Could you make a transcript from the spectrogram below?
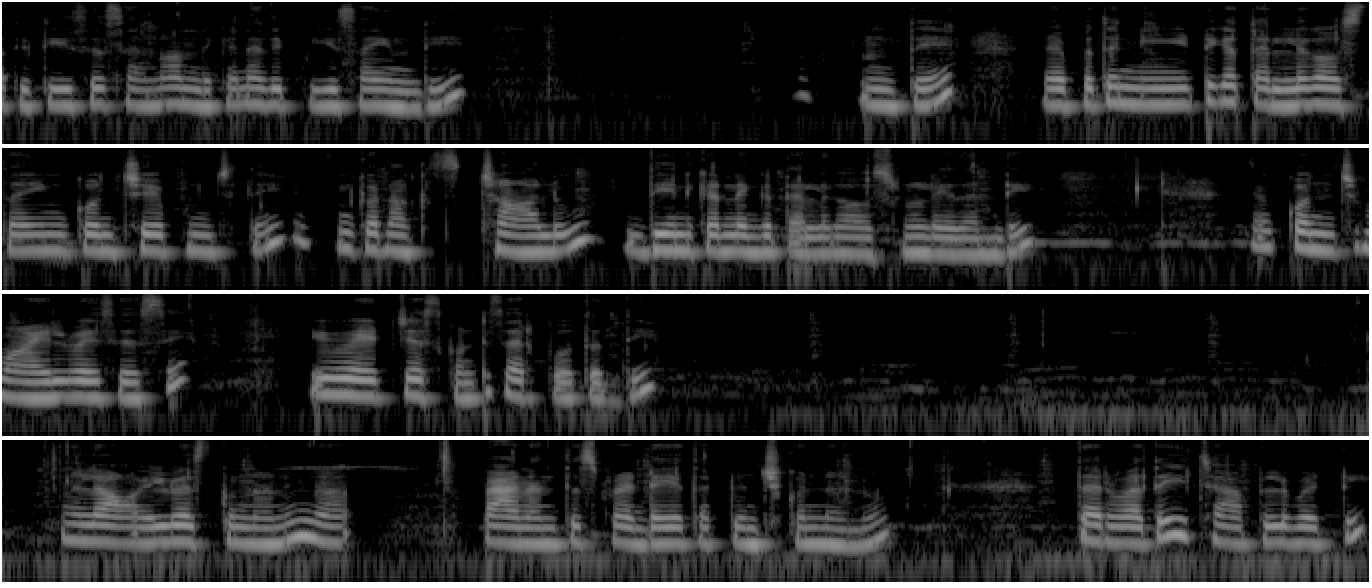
అది తీసేసాను. అందుకని అది పీస్ అయింది. అంతే. లేకపోతే నీట్గా తెల్లగా వస్తాయి ఇంకొంచెంసేపు ఉంచితే ఇంకా నాకు చాలు. దీనికన్నా ఇంకా తెల్లగా అవసరం లేదండి. కొంచెం ఆయిల్ వేసేసి ఇవి వెయిట్ చేసుకుంటే సరిపోతుంది. ఇలా ఆయిల్ వేసుకున్నాను ఇంకా ప్యాన్ అంతా స్ప్రెడ్ అయ్యేటట్టు ఉంచుకున్నాను. తర్వాత ఈ చేపలు పెట్టి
